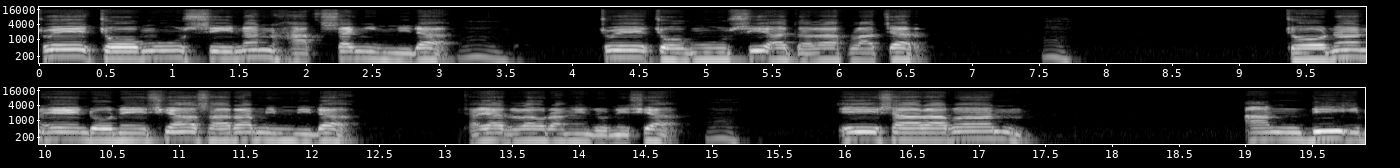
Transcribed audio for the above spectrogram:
최정우 씨는 학생입니다. 음, 최정우 씨 adalah pelajar. 음, 저는 Indonesia 사람입니다. saya adalah orang Indonesia. 음, 이 사람은 Andi입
